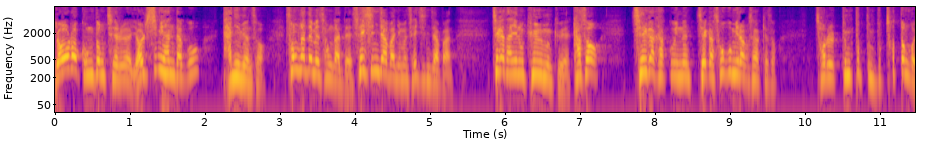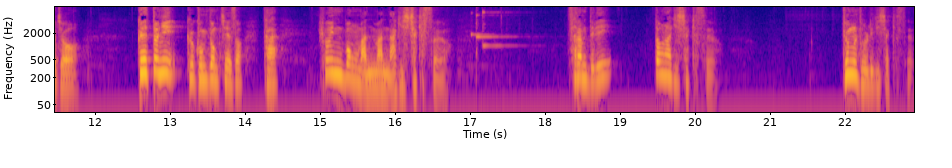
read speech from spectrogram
여러 공동체를 열심히 한다고 다니면서 성가대면 성가대, 새신자반이면 새신자반, 제가 다니는 교회면 교회 가서 제가 갖고 있는 제가 소금이라고 생각해서 저를 듬뿍듬뿍 쳤던 거죠. 그랬더니 그 공동체에서 다 효인복만만 나기 시작했어요. 사람들이 떠나기 시작했어요. 등을 돌리기 시작했어요.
